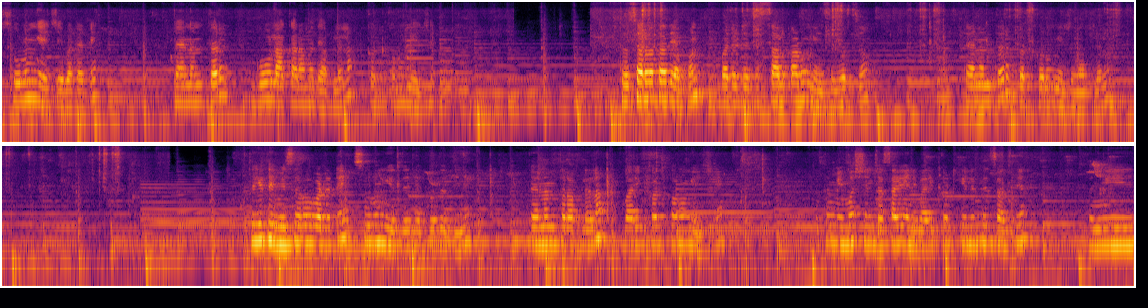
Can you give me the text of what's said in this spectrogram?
सोलून घ्यायचे बटाटे. त्यानंतर गोल आकारामध्ये आपल्याला कट करून घ्यायचे. तर सर्वात आधी आपण बटाट्याचं साल काढून घ्यायचं वरचं. त्यानंतर कट करून घ्यायचं आपल्याला. तर इथे मी सर्व बटाटे सोलून घेतले त्या पद्धतीने. त्यानंतर आपल्याला बारीक कट करून घ्यायचे. तुम्ही मशीनच्या साह्याने बारीक कट केले ते चालते. तर मी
